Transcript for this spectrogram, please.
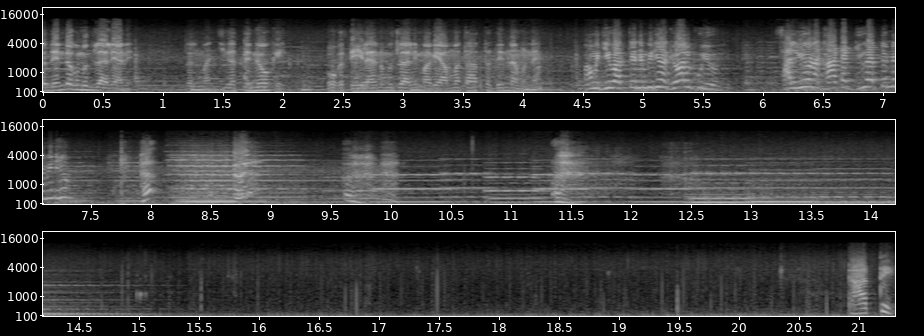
ඔක දෙන්නකො මුදලාලි අනේ. මුදල් මං ජීවත් වෙන්නේ ඕකේ. ඕක තීලන්න මුදලාලි මගේ අම්මා තාත්තා දෙන්නම නෑ. මම ජීවත් වෙන්න මිනිහා ගෙවල් කුලියෝ. සල්ලි ඕන කාටද ජීවත් වෙන්න මිනිහෝ? තාත්තේ.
